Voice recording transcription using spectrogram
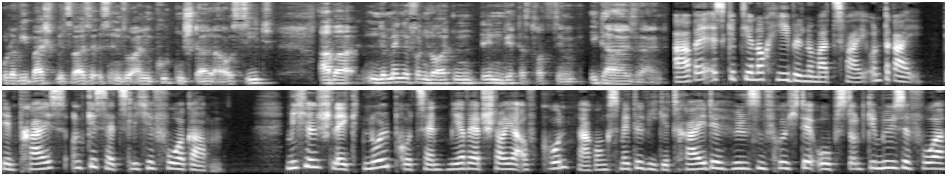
oder wie beispielsweise es in so einem Putenstall aussieht. Aber eine Menge von Leuten, denen wird das trotzdem egal sein. Aber es gibt ja noch Hebel Nummer zwei und drei den Preis und gesetzliche Vorgaben. Michel schlägt 0% Mehrwertsteuer auf Grundnahrungsmittel wie Getreide, Hülsenfrüchte, Obst und Gemüse vor,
